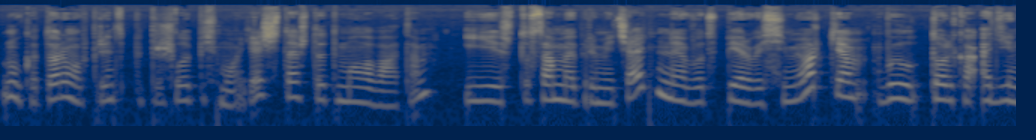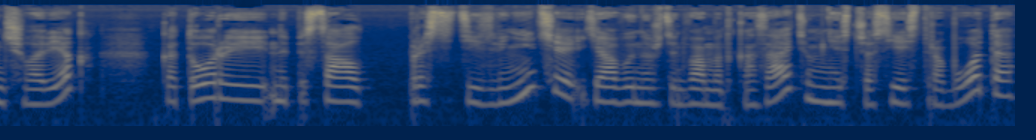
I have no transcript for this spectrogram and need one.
ну, которому, в принципе, пришло письмо. Я считаю, что это маловато. И что самое примечательное, вот в первой семерке был только один человек, который написал простите, извините, я вынужден вам отказать, у меня сейчас есть работа,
